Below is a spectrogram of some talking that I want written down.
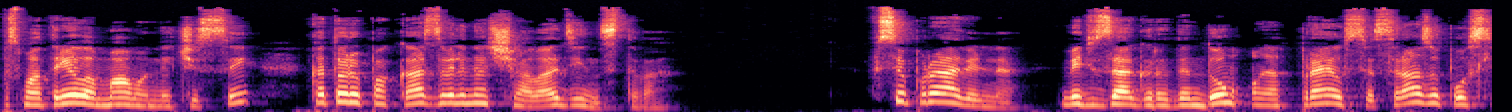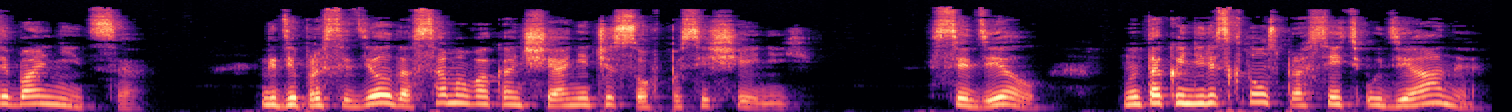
Посмотрела мама на часы, которые показывали начало одиннадцатого. Все правильно, ведь в загородный дом он отправился сразу после больницы, где просидел до самого окончания часов посещений. Сидел, но так и не рискнул спросить у Дианы,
